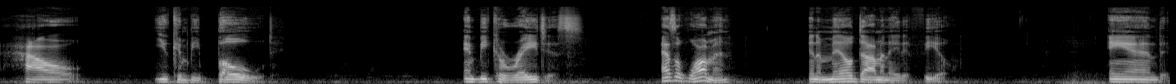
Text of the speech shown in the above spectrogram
how you can be bold and be courageous as a woman in a male dominated field. And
